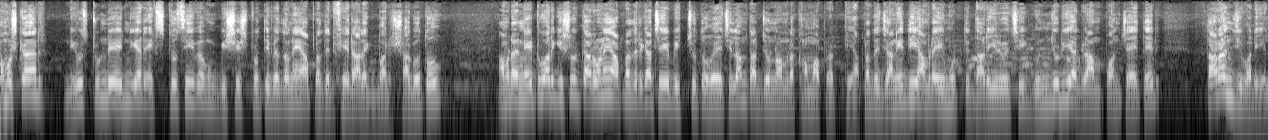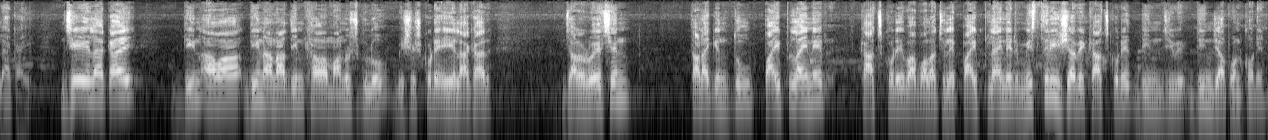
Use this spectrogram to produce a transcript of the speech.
নমস্কার নিউজ টুডে ইন্ডিয়ার এক্সক্লুসিভ এবং বিশেষ প্রতিবেদনে আপনাদের ফের আরেকবার স্বাগত। আমরা নেটওয়ার্ক ইস্যুর কারণে আপনাদের কাছে বিচ্যুত হয়েছিলাম, তার জন্য আমরা ক্ষমা প্রার্থী। আপনাদের জানিয়ে দিই, আমরা এই মুহূর্তে দাঁড়িয়ে রয়েছি গুঞ্জুরিয়া গ্রাম পঞ্চায়েতের তারাঞ্জিবাড়ি এলাকায়। যে এলাকায় দিন আওয়া, দিন আনা, দিন খাওয়া মানুষগুলো, বিশেষ করে এই এলাকার যারা রয়েছেন, তারা কিন্তু পাইপলাইনের কাজ করে বা বলা চলে পাইপলাইনের মিস্ত্রি হিসাবে কাজ করে দিন দিন যাপন করেন।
